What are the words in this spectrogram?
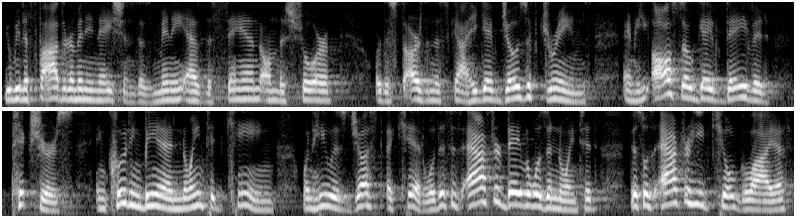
You'll be the father of many nations, as many as the sand on the shore or the stars in the sky. He gave Joseph dreams, and he also gave David pictures, including being an anointed king when he was just a kid. Well, this is after David was anointed. This was after he'd killed Goliath.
